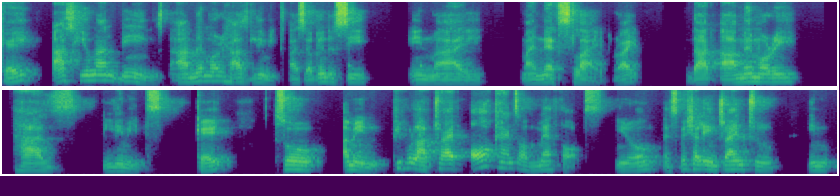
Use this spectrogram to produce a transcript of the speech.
Okay, as human beings, our memory has limit, as you're going to see in my my next slide, right? That our memory has limits. Okay, so I mean, people have tried all kinds of methods, you know, especially in trying to in,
